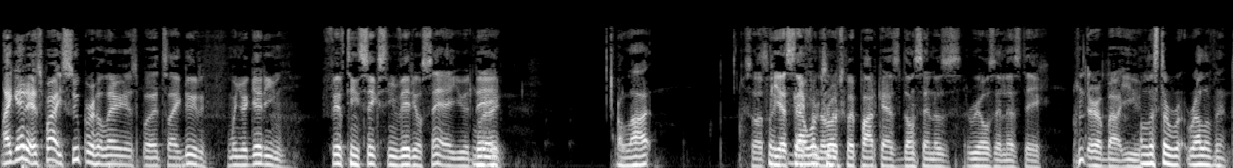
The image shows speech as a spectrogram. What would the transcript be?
I get it. It's probably super hilarious, but it's like, dude, when you're getting 15, 16 videos sent at you a day. Right. a lot. So, So PSA from the Roach Clip podcast, don't send us reels unless they, they're about you, Unless they're re- relevant.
